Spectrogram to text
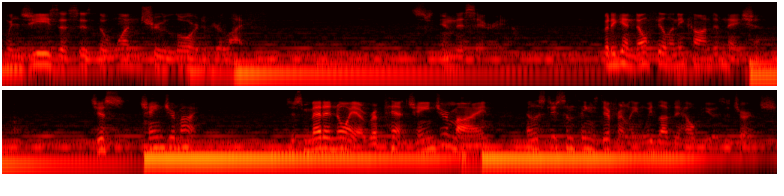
when Jesus is the one true Lord of your life in this area. But again, don't feel any condemnation. Just change your mind. Just metanoia, repent, change your mind, and let's do some things differently. And we'd love to help you as a church.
